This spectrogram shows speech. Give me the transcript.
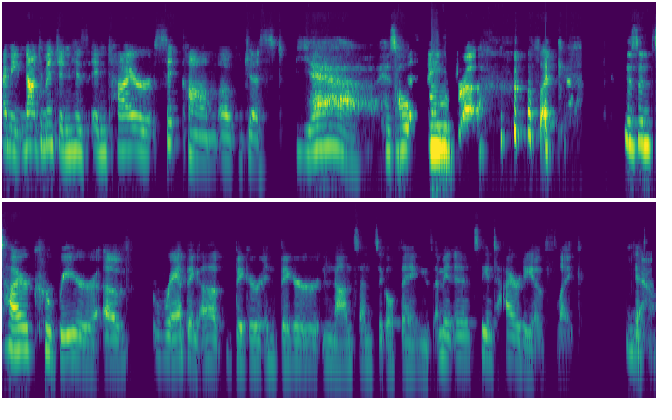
I mean, not to mention his entire sitcom of just Yeah, his whole aura, like his entire career of ramping up bigger and bigger nonsensical things. I mean, and it's the entirety of like yeah. the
